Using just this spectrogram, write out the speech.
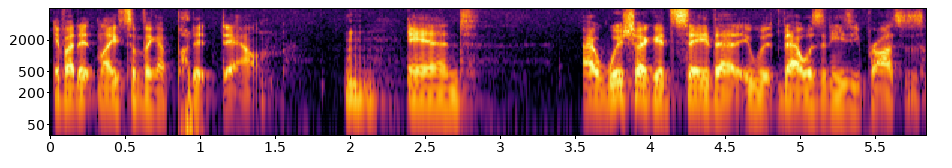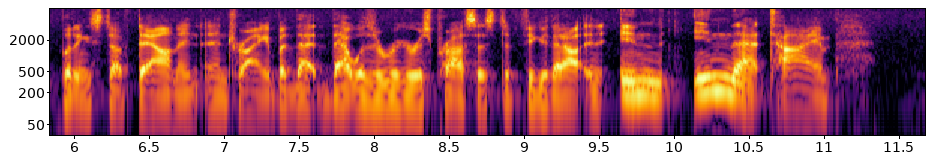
if I didn't like something, I put it down, mm. and I wish I could say that it was that was an easy process of putting stuff down and, and trying it, but that that was a rigorous process to figure that out. And in in that time,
